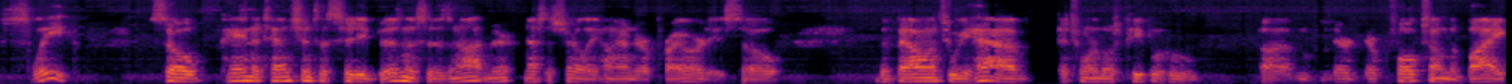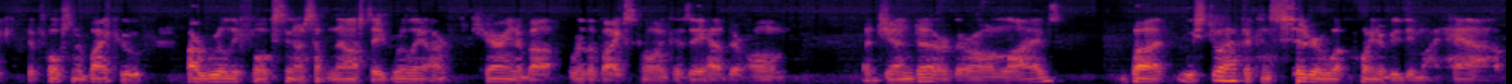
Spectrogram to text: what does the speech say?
sleep. So paying attention to city business is not necessarily high on their priorities. So the balance we have, it's one of those people who um, they're, they're folks on the bike, the folks on the bike who are really focusing on something else. They really aren't caring about where the bike's going because they have their own agenda or their own lives. But we still have to consider what point of view they might have.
